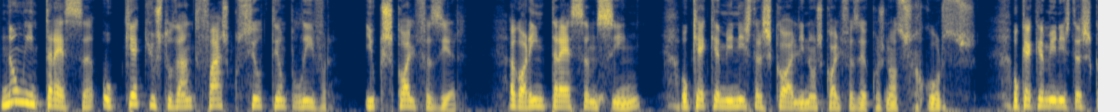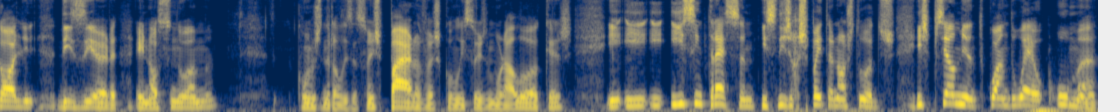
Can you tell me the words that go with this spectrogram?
não interessa o que é que o estudante faz com o seu tempo livre e o que escolhe fazer. Agora, interessa-me sim o que é que a ministra escolhe e não escolhe fazer com os nossos recursos, o que é que a ministra escolhe dizer em nosso nome, com generalizações parvas, com lições de moral loucas, e, e- e isso interessa-me, isso diz respeito a nós todos, especialmente quando é uma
